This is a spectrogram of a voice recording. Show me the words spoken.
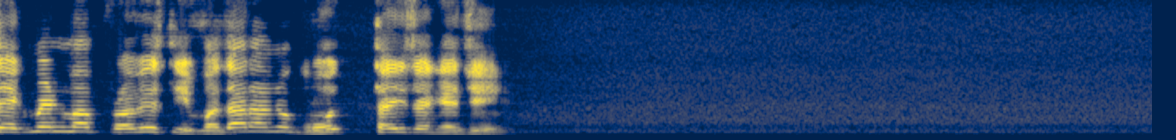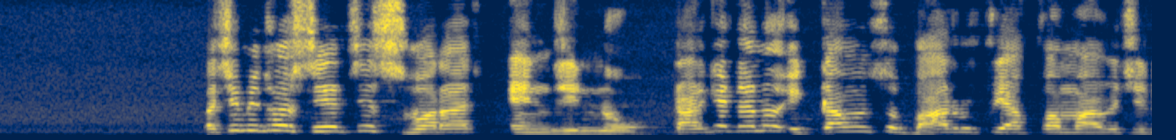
સેગમેન્ટમાં પ્રવેશથી વધારાનો ગ્રોથ થઈ શકે છે. પછી મિત્રો શેર છે સ્વરાજ એન્જિન નો. ટાર્ગેટ આનો એકાવનસો બાર રૂપિયા આપવામાં આવે છે.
